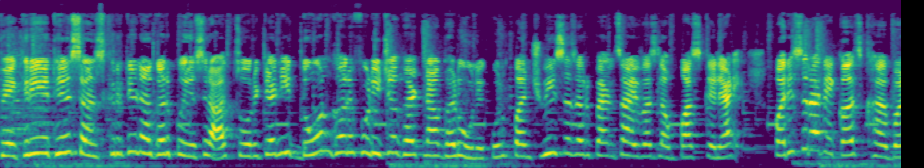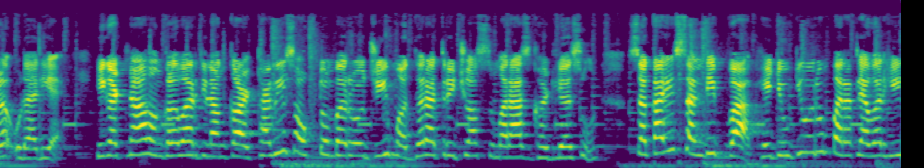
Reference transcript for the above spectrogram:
फेकरी येथील संस्कृती नगर परिसरात चोरट्यांनी दोन घरफोडीच्या घटना घडवून एकूण पंचवीस हजार रुपयांचा ऐवज लंपास केल्याने परिसरात एकच खळबळ उडाली आहे. ही घटना मंगळवार दिनांक अठ्ठावीस ऑक्टोबर रोजी मध्यरात्रीच्या सुमारास घडली असून सकाळी संदीप वाघ हे ड्युटीवरून परतल्यावर ही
